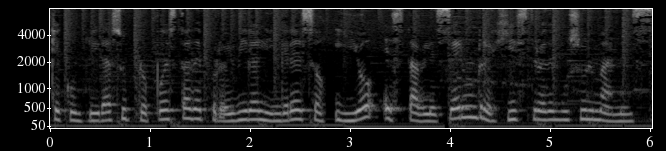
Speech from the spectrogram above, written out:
que cumplirá su propuesta de prohibir el ingreso y o establecer un registro de musulmanes.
